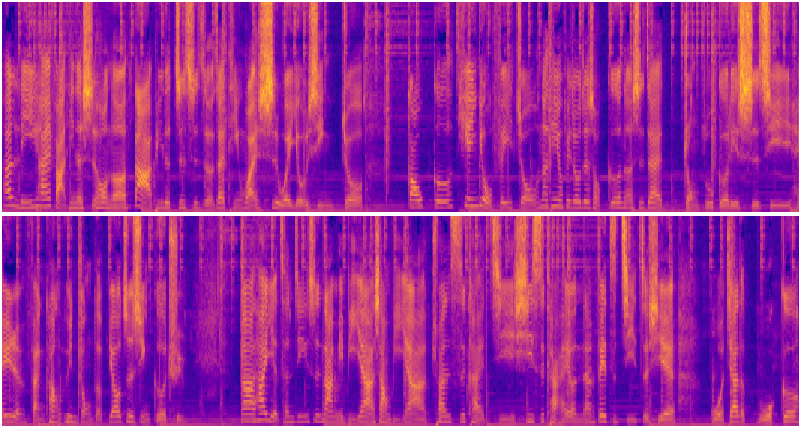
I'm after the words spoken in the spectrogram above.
他离开法庭的时候呢，大批的支持者在庭外示威游行，就高歌《天佑非洲》。那《天佑非洲》这首歌呢，是在种族隔离时期黑人反抗运动的标志性歌曲。那他也曾经是纳米比亚、上比亚、川斯凯及西斯凯，还有南非自己这些国家的国歌。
